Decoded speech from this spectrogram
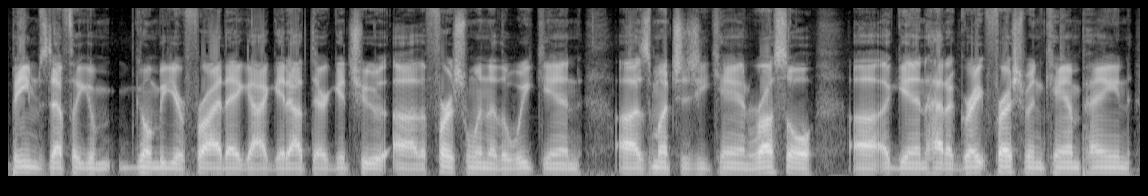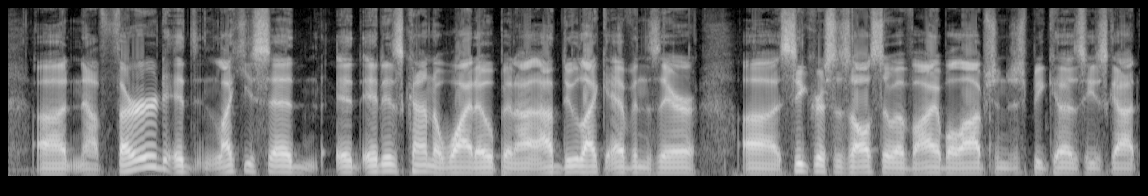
Beam's definitely going to be your Friday guy. Get out there, get you uh, the first win of the weekend uh, as much as you can. Russell uh, again had a great freshman campaign. Uh, now third, it like you said, it, it is kind of wide open. I, I do like Evans there. Uh, Sechrist is also a viable option just because he's got.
